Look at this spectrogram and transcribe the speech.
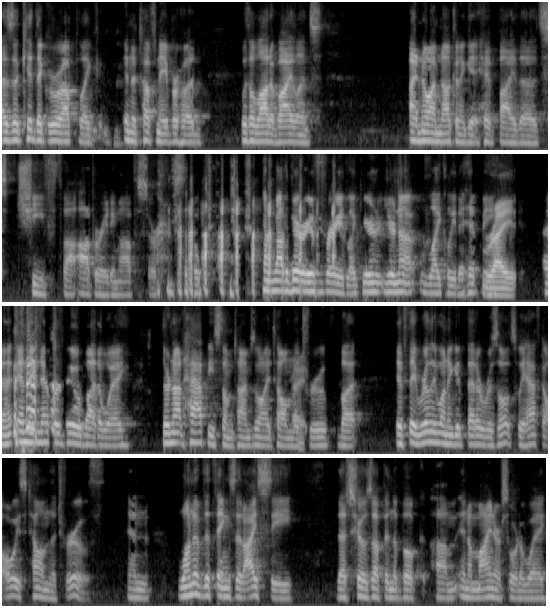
as a kid that grew up like in a tough neighborhood with a lot of violence, I know I'm not going to get hit by the chief uh, operating officer. So I'm not very afraid. Like you're you're not likely to hit me, right? And, and, they never do. By the way, they're not happy sometimes when I tell them right. the truth. But if they really want to get better results, we have to always tell them the truth. And one of the things that I see that shows up in the book um, in a minor sort of way,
